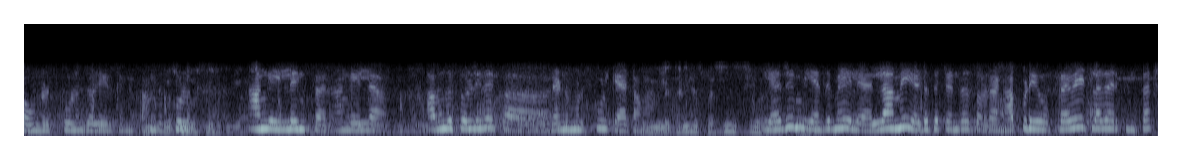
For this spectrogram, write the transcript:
கவுண்டர் ஸ்கூல்னு சொல்லி இருக்குங்க அந்த ஸ்கூல். அங்கே இல்லைங்க சார் அங்கே இல்லை. அவங்க சொல்லி தான் இப்போ ரெண்டு மூணு ஸ்கூல் கேட்டோம். எதுவும் எதுவுமே இல்லை. எல்லாமே எடுத்துட்டேன்னு தான் சொல்கிறாங்க அப்படி ப்ரைவேட்டில் தான் இருக்குங்க சார்.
